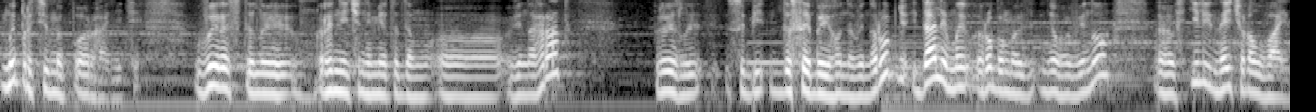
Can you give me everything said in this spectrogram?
Ми працюємо по органіці. Виростили органічним методом е, виноград, привезли собі до себе його на виноробню, і далі ми робимо з нього вино е, в стилі natural wine.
